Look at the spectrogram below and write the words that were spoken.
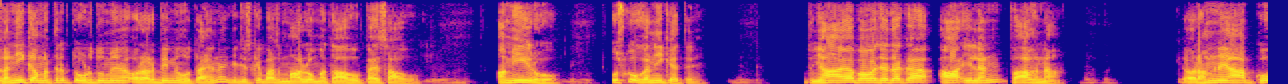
غنی کا مطلب تو اردو میں اور عربی میں ہوتا ہے نا کہ جس کے پاس مال و متا ہو پیسہ ہو امیر ہو اس کو غنی کہتے ہیں تو یہاں آیا بابا جدا کا آ علن فاغنا اور ہم نے آپ کو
